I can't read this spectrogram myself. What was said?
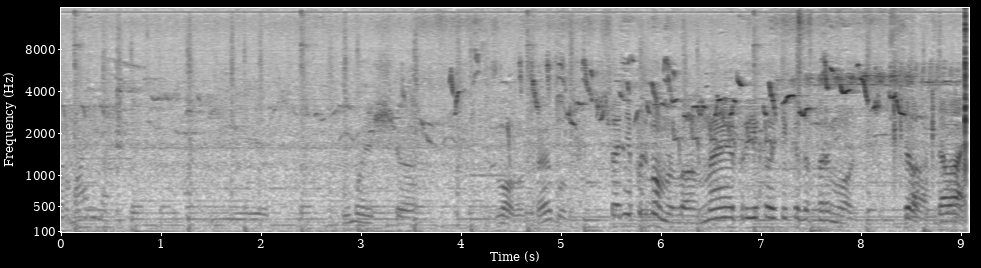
нормальна. І думаю, що зловив рибу. Сьогодні по-любому зловимо. Ми приїхали тільки до перемоги. Все, давай.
